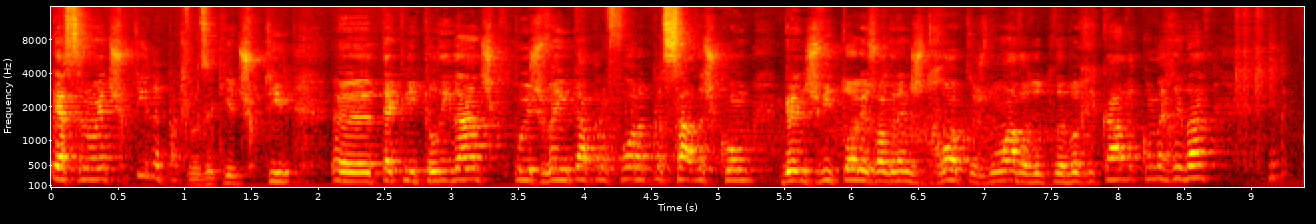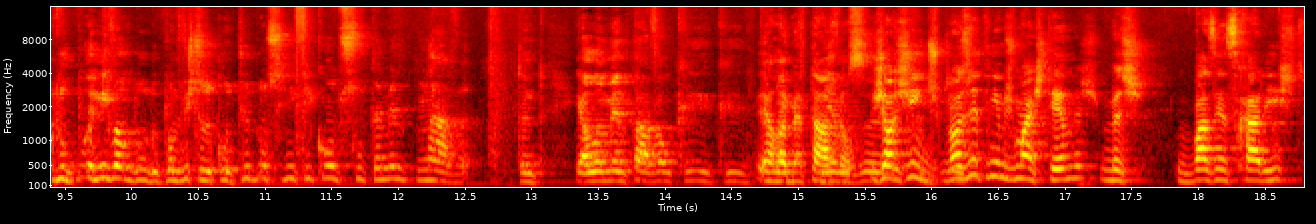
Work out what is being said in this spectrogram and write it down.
essa não é discutida. Pá, estamos aqui a discutir eh, tecnicalidades que depois vêm cá para fora passadas como grandes vitórias ou grandes derrotas de um lado ou do outro da barricada, quando na realidade, do- a nível do, do ponto de vista do conteúdo, não significam absolutamente nada. Portanto, é lamentável que. que É lamentável. tenhamos, eh, Jorginho, nós já tínhamos mais temas, mas vais encerrar isto,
